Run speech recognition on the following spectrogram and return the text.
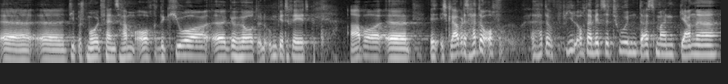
äh, äh, Deepish Mode-Fans haben auch The Cure äh, gehört und umgedreht. Aber äh, ich glaube, das hatte auch hatte viel auch damit zu tun, dass man gerne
